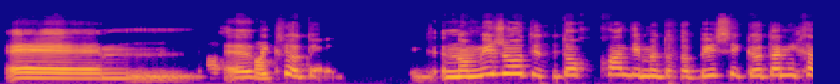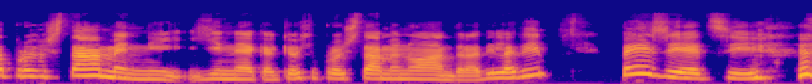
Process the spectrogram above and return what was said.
ε, ε, δεν ξέρω, νομίζω ότι το έχω αντιμετωπίσει και όταν είχα προϊστάμενη γυναίκα και όχι προϊστάμενο άντρα. Δηλαδή, παίζει έτσι, mm.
